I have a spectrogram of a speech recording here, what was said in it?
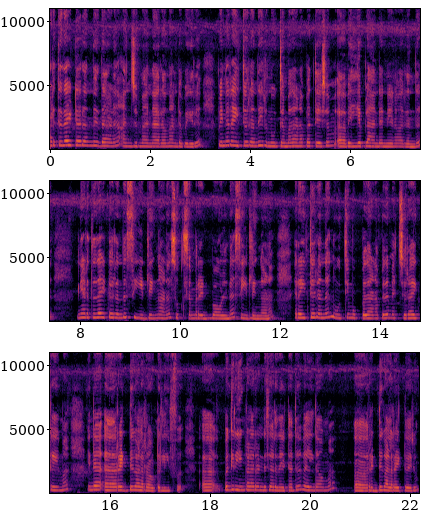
അടുത്തതായിട്ട് വരുന്നത് ഇതാണ്? അഞ്ചു അഞ്ചുമാനാരോ എന്നുണ്ട് പേര്. പിന്നെ റേറ്റ് വരുന്നത് ഇരുന്നൂറ്റമ്പതാണ് അപ്പോൾ അത്യാവശ്യം വലിയ പ്ലാന്റ് തന്നെയാണ് വരുന്നത് ഇനി അടുത്തതായിട്ട് വരുന്നത് സീഡ്ലിംഗ് ആണ്. സുക്സം റെഡ് ബോളിന്റെ സീഡ്ലിംഗ് ആണ്. റേറ്റ് വരുന്നത് നൂറ്റി മുപ്പതാണ് അപ്പോൾ ഇത് മെച്ചുറായി കഴിയുമ്പോൾ ഇതിന്റെ റെഡ് കളർ ഔട്ട് ലീഫ് ഇപ്പോൾ ഗ്രീൻ കളർ ഉണ്ട് ചെറുതായിട്ട്. അത് വലുതാവുമ്പോൾ റെഡ് കളറായിട്ട് വരും.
